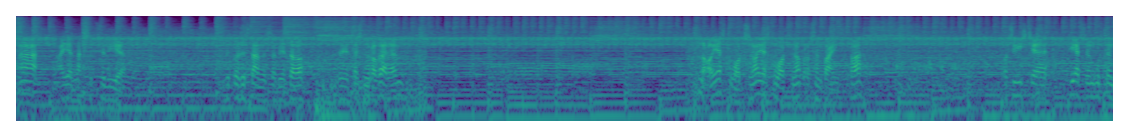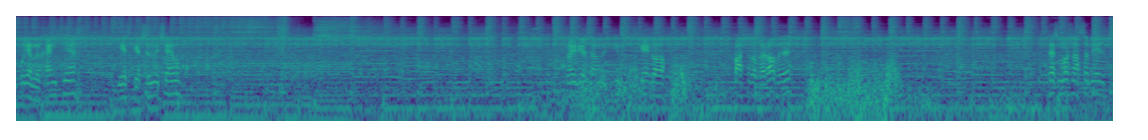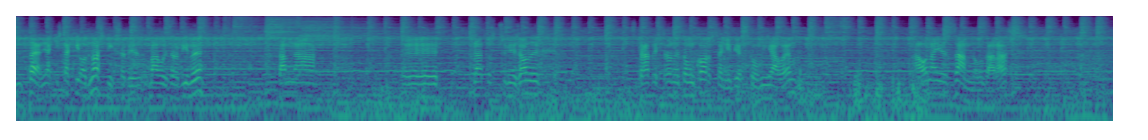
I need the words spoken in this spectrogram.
A, a jednak się przebije. Wykorzystamy sobie to, że jesteśmy rowerem. No, jest tłoczno, jest tłoczno, proszę Państwa. Oczywiście pieszym ustępujemy chętnie, nie spieszymy się. No i wjeżdżamy z Piłsudskiego pas rowerowy. Też można sobie ten, jakiś taki odnośnik sobie mały zrobimy. Tam na yy, Placu Sprzymierzonych z prawej strony tą korsę niebieską mijałem, a ona jest za mną zaraz.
